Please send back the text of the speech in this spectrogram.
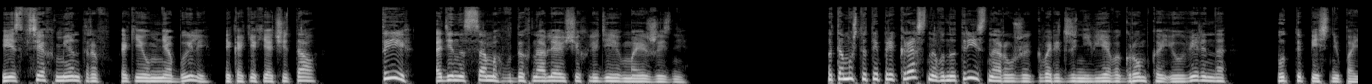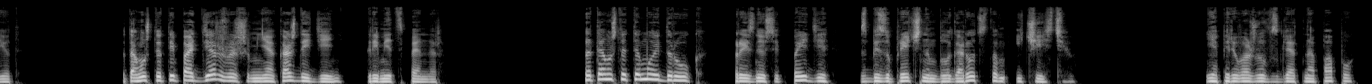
И из всех менторов, какие у меня были и каких я читал, ты один из самых вдохновляющих людей в моей жизни. «Потому что ты прекрасна внутри и снаружи», — говорит Женевьева громко и уверенно, будто песню поет. «Потому что ты поддерживаешь меня каждый день», — гремит Спеннер. «Потому что ты мой друг», — произносит Пэдди с безупречным благородством и честью. Я перевожу взгляд на папу,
